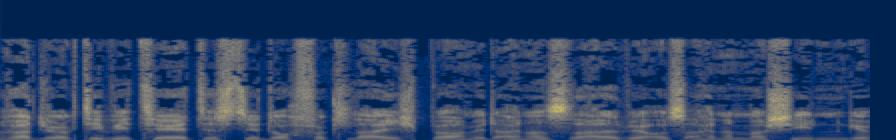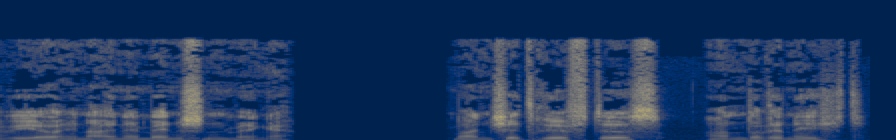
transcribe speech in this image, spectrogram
Radioaktivität ist jedoch vergleichbar mit einer Salve aus einem Maschinengewehr in eine Menschenmenge. Manche trifft es, andere nicht.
